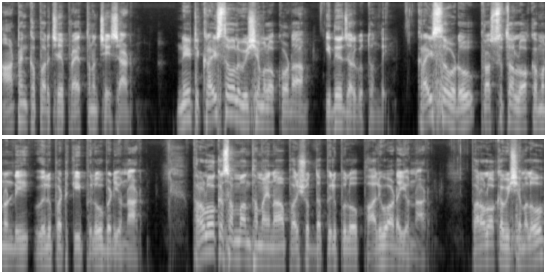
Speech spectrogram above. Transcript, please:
ఆటంకపరిచే ప్రయత్నం చేశాడు. నేటి క్రైస్తవుల విషయంలో కూడా ఇదే జరుగుతుంది. క్రైస్తవుడు ప్రస్తుత లోకము నుండి వెలుపటికి పిలువబడి ఉన్నాడు. పరలోక సంబంధమైన పరిశుద్ధ పిలుపులో పాలివాడై ఉన్నాడు. పరలోక విషయములో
